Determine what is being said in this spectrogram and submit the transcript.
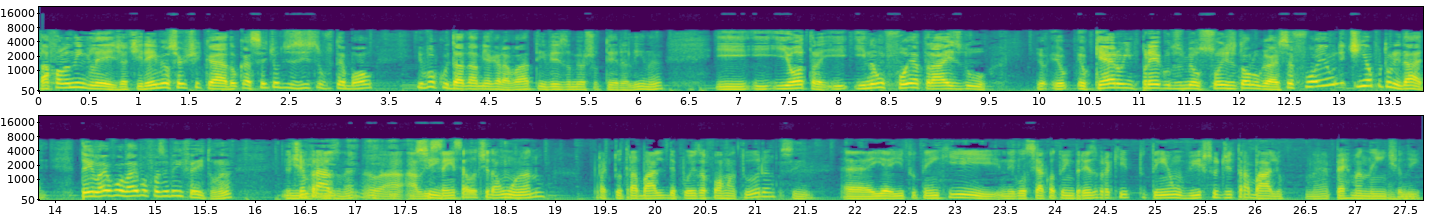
tá falando inglês, já tirei meu certificado, o cacete eu desisto do futebol e vou cuidar da minha gravata em vez do meu chuteiro ali, né? E, e- e outra, e, e não foi atrás do. Eu, eu, eu quero o emprego dos meus sonhos em tal lugar. Você foi onde tinha oportunidade. Tem lá, eu vou lá e vou fazer bem feito, né? Eu E- tinha prazo, e- né? e- A, a sim, licença ela te dá um ano para que tu trabalhe depois da formatura. Sim. É, e aí tu tem que negociar com a tua empresa para que tu tenha um visto de trabalho, né, permanente Uhum. ali.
